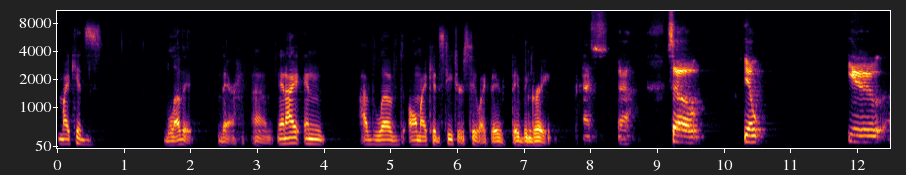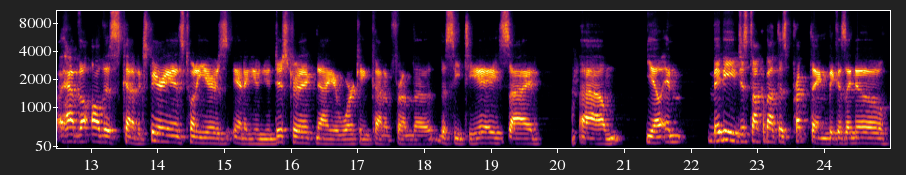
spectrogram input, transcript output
my kids love it there. Um, and I and I've loved all my kids' teachers too. Like they've they've been great. Nice. Yeah. So, you know, you have the, all this kind of experience 20 years in a union district now you're working kind of from the the cta side um, you know, and maybe just talk about this prep thing because I know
